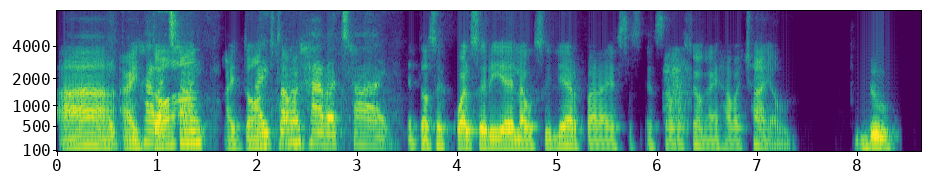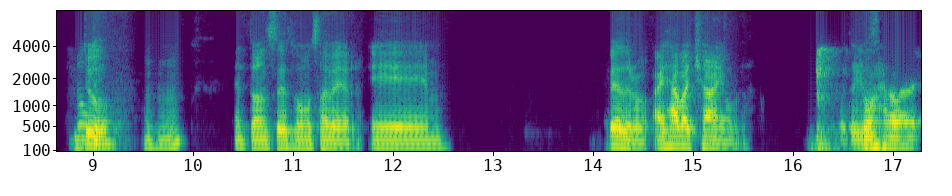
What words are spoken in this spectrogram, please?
Ah, I I don't, have a child. I don't, I have, a. Entonces, ¿cuál sería el auxiliar para esa, esa oración? I have a child. Do. Do. Entonces, vamos a ver. em, Pedro, I have a child. What do you So say? have I.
